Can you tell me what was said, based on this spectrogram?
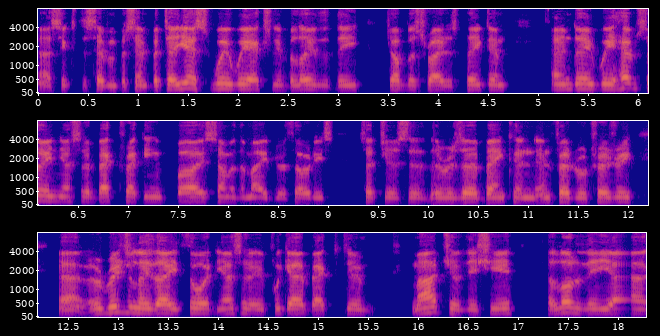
uh, 6 to 7%. But uh, yes, we, we actually believe that the jobless rate has peaked. And, and indeed, we have seen you know, sort of backtracking by some of the major authorities, such as the, the Reserve Bank and, and Federal Treasury. Uh, originally, they thought, you know, sort of if we go back to March of this year, a lot of the uh,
